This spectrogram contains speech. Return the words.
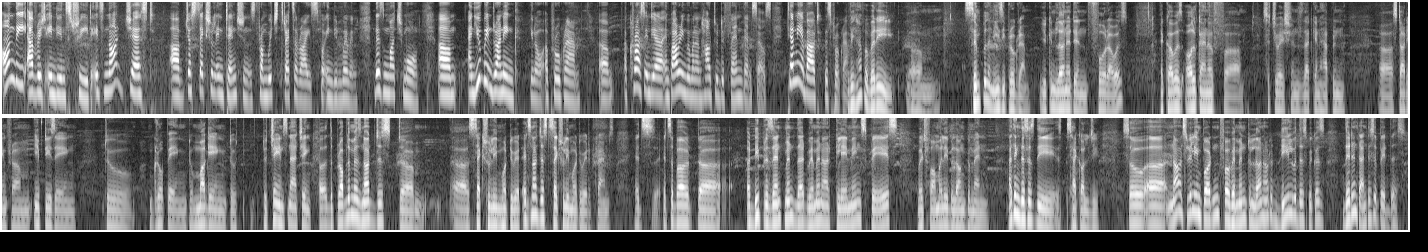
on the average Indian street, it's not just uh, just sexual intentions from which threats arise for Indian women. There's much more. Um, and you've been running, you know, a program um, across India empowering women on how to defend themselves. Tell me about this program. We have a very um, simple and easy program. You can learn it in four hours. It covers all kind of uh, situations that can happen, uh, starting from eve teasing to groping to mugging to to chain snatching. Uh, the problem is not just um, uh, sexually motivated. It's not just sexually motivated crimes. It's it's about uh, a deep resentment that women are claiming space which formerly belonged to men. I think this is the psychology. So uh, now it's really important for women to learn how to deal with this because they didn't anticipate this.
